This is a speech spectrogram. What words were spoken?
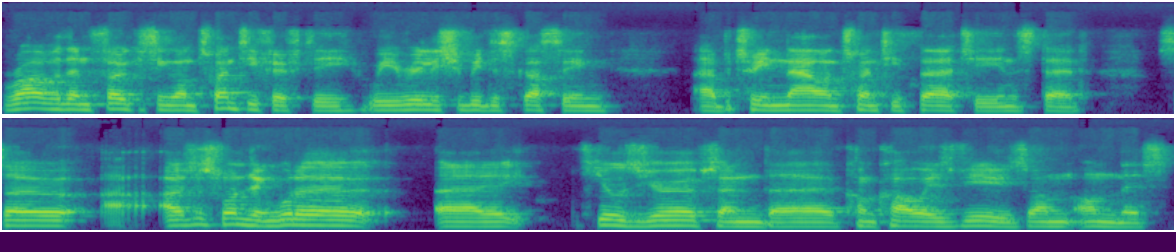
rather than focusing on 2050, we really should be discussing uh, between now and 2030 instead. So uh, I was just wondering, what are uh, Fuels Europe's and uh, views on on this?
